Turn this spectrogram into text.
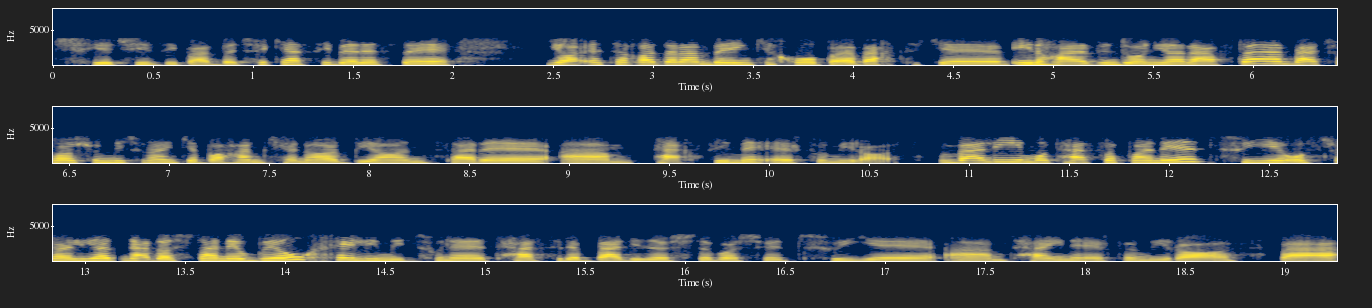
چه چیزی باید به چه کسی برسه یا اعتقاد دارن به اینکه خب وقتی که اینها از این دنیا رفتن بچه هاشون می‌تونن که با هم کنار بیان سر تقسیم ارث و میراث. ولی متاسفانه توی استرالیا نداشتن will خیلی می‌تونه تاثیر بدی داشته باشه توی تعیین ارث میراث و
